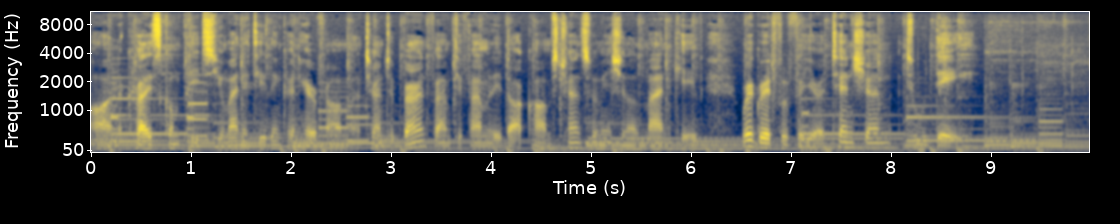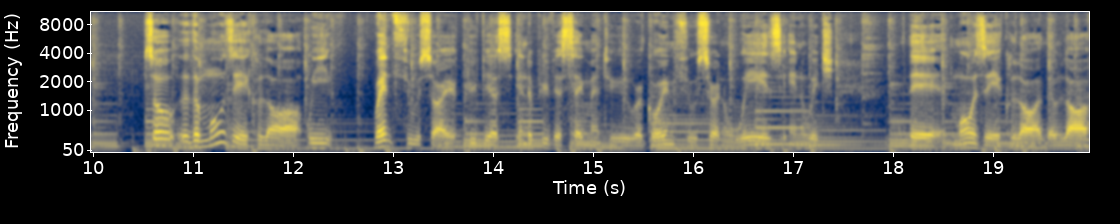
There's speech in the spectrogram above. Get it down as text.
on Christ Completes Humanity. Lincoln here from Turn to Burn, FamTFamily.com's Transformational Man Cave. We're grateful for your attention today. So, the Mosaic Law, we went through, sorry, previous in the previous segment, we were going through certain ways in which the Mosaic Law, the law,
